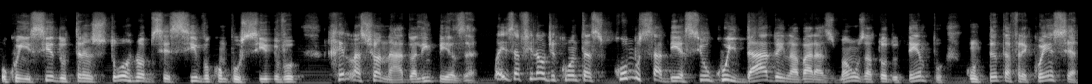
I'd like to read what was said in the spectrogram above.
o conhecido transtorno obsessivo compulsivo relacionado à limpeza. Mas afinal de contas, como saber se o cuidado em lavar as mãos a todo tempo, com tanta frequência,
